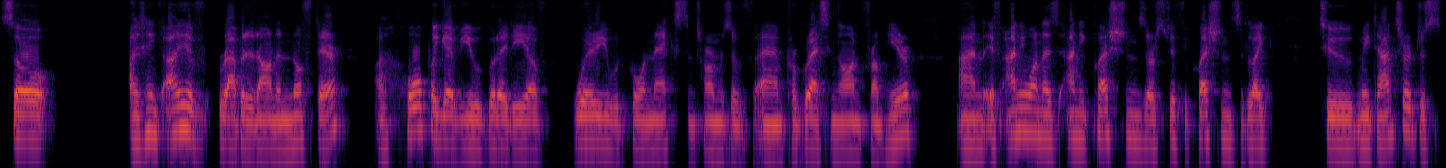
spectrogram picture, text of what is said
So I think I have rabbited on enough there. I hope I gave you a good idea of where you would go next in terms of um, progressing on from here. And if anyone has any questions or specific questions they'd like to me to answer, just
